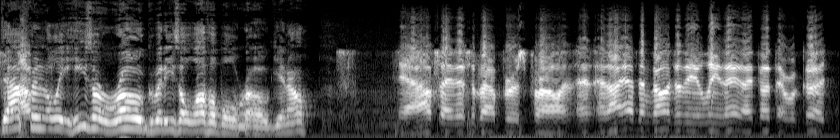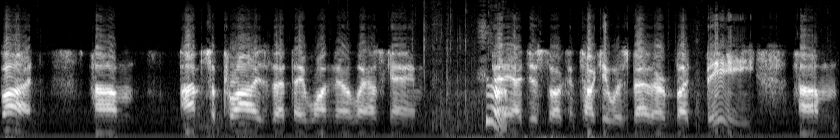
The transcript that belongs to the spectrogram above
definitely he's a rogue, but he's a lovable rogue. You know. Yeah, I'll say this about Bruce Pearl, and, and, and I had them going to the Elite Eight. I thought they were good, but um, I'm surprised that they won their last game. Sure. A, I just thought Kentucky was better, but B, um,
